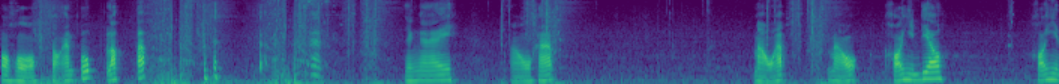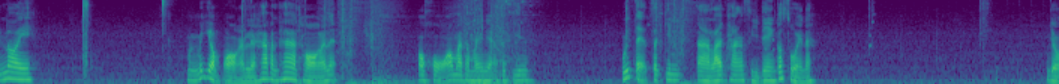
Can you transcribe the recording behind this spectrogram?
โอ้โหสองอันปุ๊บ ล็อกปั๊บ ยังไง เอาครับ เหมาครับ เหมา ขอหินเดียว ขอหินหน่อย มันไม่ยอมออกกันเลยห้าพันห้าทองแล้วเนี่ย โอ้โห เอามาทำไมเนี่ยสกิน อุ้ยแต่สกิน อ่า ลายพรางสีแดงก็สวยนะ เดี๋ยว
